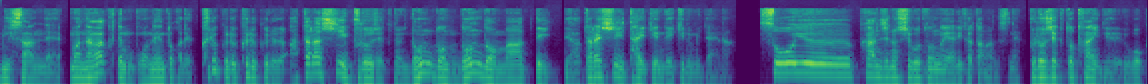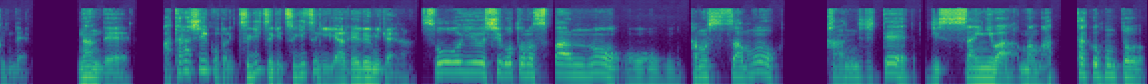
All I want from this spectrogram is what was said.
2、3年、まあ長くても5年とかで、くるくるくるくる新しいプロジェクトにどんどんどんどん回っていって、新しい体験できるみたいな、そういう感じの仕事のやり方なんですね。プロジェクト単位で動くんで。なんで、新しいことに次々次々やれるみたいな、そういう仕事のスパンの楽しさも感じて、実際には、まあ、全く本当、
